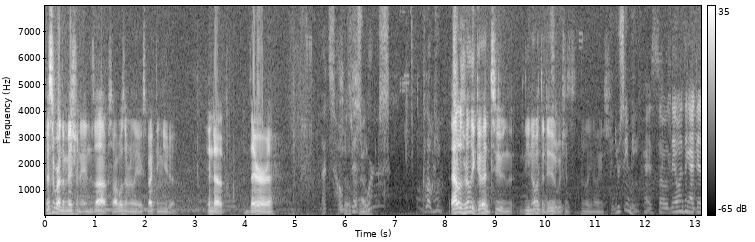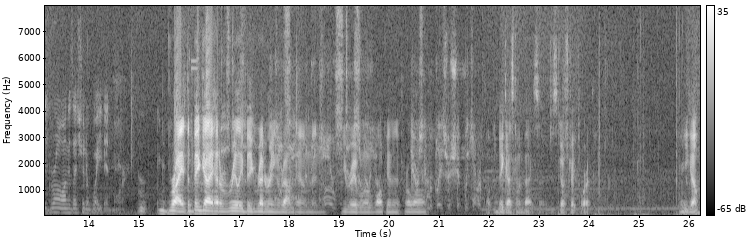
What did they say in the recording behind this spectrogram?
this is where the mission ends up. So I wasn't really expecting you to end up there. Let's hope So this soon. works. Cloaking. That was really good too. You know what to do, which is really nice. Can you see me? Okay, so the only thing I did wrong is I should have waited more. Right, the big guy had a really big red ring around him, and you were able to walk in it for a while. can replace her ship. We can't. Oh, the big guy's coming back, so just go straight for it. There you go.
